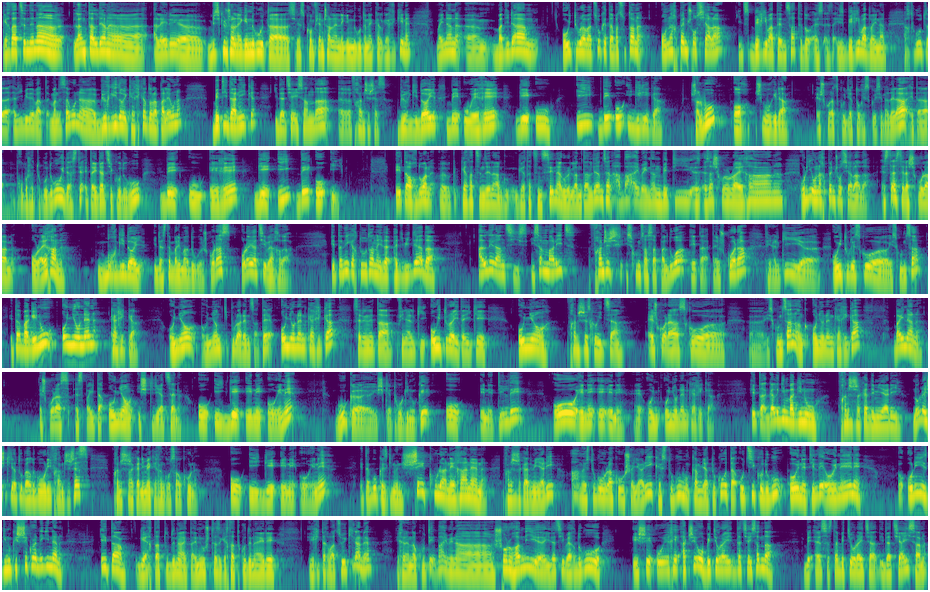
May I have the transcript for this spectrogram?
Gertatzen dena, lan taldean uh, ala ere uh, bizkuntzalan egin dugu eta zinez konfiantzalan egin dugu tenek elgarrekin, eh? baina um, badira ohitura batzuk eta batzutan onarpen soziala hitz berri bat entzat, edo ez, ez, ez berri bat baina hartu gut uh, adibide bat, eman dezagun uh, burgidoi kerrikatu napaleuna, beti danik idatzia izan da uh, frantzesez. Burgidoi, B-U-R-G-U-I-D-O-Y. Salbu, hor, sigur gira, eskolatzko jatorrizko izena dela, eta proposatuko dugu idaztea, eta idatziko dugu B-U-R-G-I-D-O-I. Eta orduan, eh, gertatzen dena, gertatzen zena gure lantaldean zen, abai, ah, bainan beti ez, ez eskolan hori erran, hori onarpen soziala da. Ez da ez dela eskolan hori erran, burgidoi idazten bali dugu eskolaz, hori idatzi behar da. Eta nik hartu dutan adibidea da, alderantziz, izan baritz, frantses hizkuntza zapaldua eta, eta eskuara, finalki, uh, ohiturezko uh, hizkuntza, eta bagenu oinonen karrika. Oinon, oinon tipularen zate, oinonen karrika, zeren eta finalki ohitura eta ike oinon frantsesko hitza eskuarazko uh, uh, hizkuntzan, oinonen karrika, baina eskuaraz ez baita oinon iskiriatzen O-I-G-N-O-N, guk uh, iskiatuko ginuke O-N tilde, O-N-E-N, eh, oinonen karrika. Eta galegin baginu Frantses Akademiari nola eskiratu behar dugu hori frantsesez, Frantses Akademiak erranko zaukun O-I-G-N-O-N, eta guk ez ginuen sekulan erranen Frantses Akademiari, ah, ez dugu olako usaiarik, ez dugu kambiatuko, eta utziko dugu O-N tilde, O-N-N. Hori ez ginuke sekulan eginen. Eta gertatu dena, eta ene ustez gertatuko dena ere erritar batzu ikilan, eh? Erranen daukute, bai, mena soro handi eh, idatzi behar dugu, S-O-R-H-O, beti horai idatzia izan da be ez, ez da beti hori idatzia izan,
